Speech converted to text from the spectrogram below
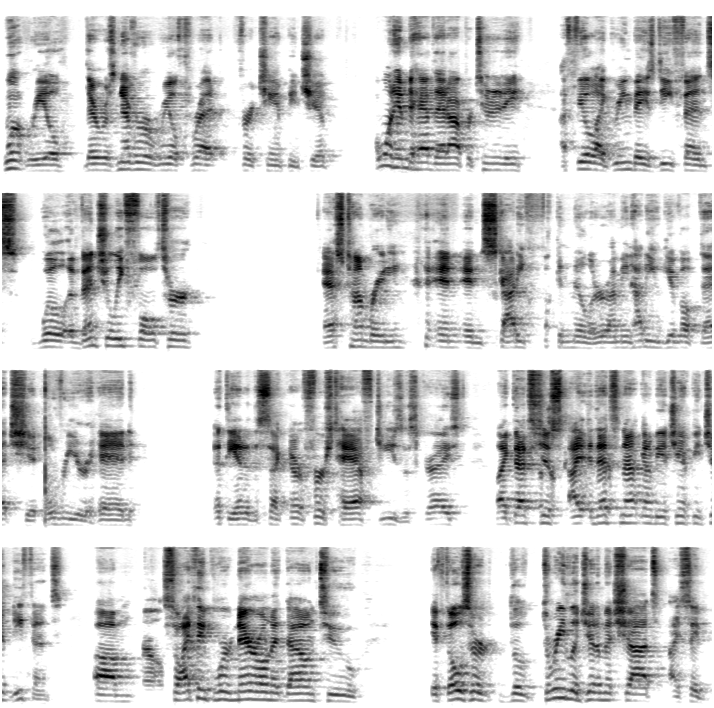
weren't real. There was never a real threat for a championship. I want him to have that opportunity. I feel like Green Bay's defense will eventually falter. Ask Tom Brady and and Scotty fucking Miller. I mean, how do you give up that shit over your head at the end of the second or first half? Jesus Christ! Like that's just I that's not going to be a championship defense. Um, so I think we're narrowing it down to if those are the three legitimate shots, I say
